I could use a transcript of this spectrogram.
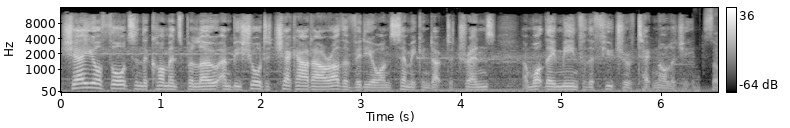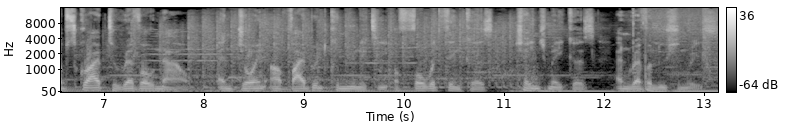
Share your thoughts in the comments below and be sure to check out our other video on semiconductor trends and what they mean for the future of technology. Subscribe to Revo Now and join our vibrant community of forward thinkers, change makers, and revolutionaries.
